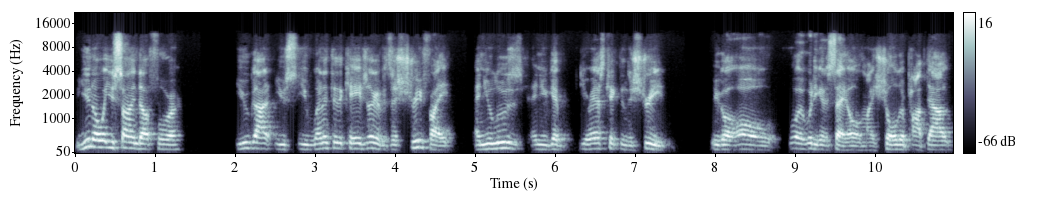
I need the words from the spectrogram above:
you know what you signed up for. You got you you went into the cage. Like if it's a street fight and you lose and you get your ass kicked in the street, you go, oh, what, what are you gonna say? Oh, my shoulder popped out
